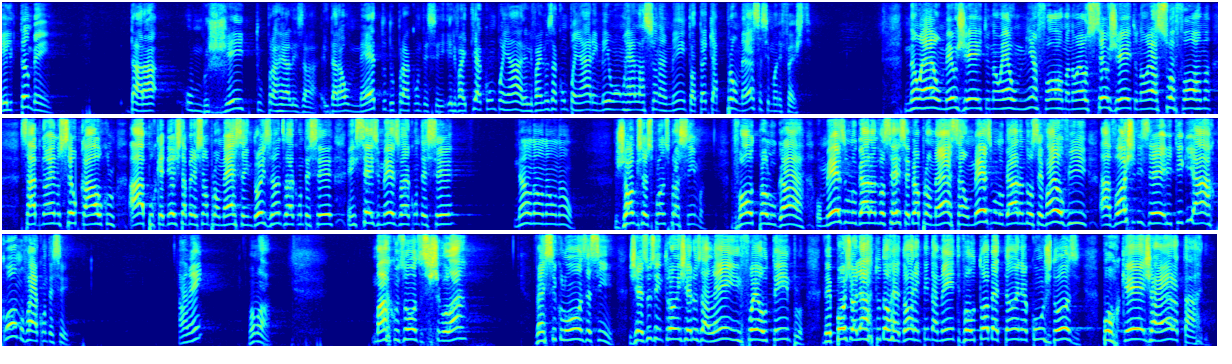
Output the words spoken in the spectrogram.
Ele também dará um jeito para realizar, Ele dará o um método para acontecer, Ele vai te acompanhar, Ele vai nos acompanhar em meio a um relacionamento até que a promessa se manifeste. Não é o meu jeito, não é a minha forma, não é o seu jeito, não é a sua forma, sabe? Não é no seu cálculo, ah, porque Deus estabeleceu uma promessa, em dois anos vai acontecer, em seis meses vai acontecer. Não, não, não, não. Jogue seus planos para cima. Volte para o lugar, o mesmo lugar onde você recebeu a promessa, é o mesmo lugar onde você vai ouvir a voz te dizer e te guiar como vai acontecer. Amém? Vamos lá. Marcos 11, você chegou lá? Versículo 11 assim: Jesus entrou em Jerusalém e foi ao templo. Depois de olhar tudo ao redor atentamente, voltou a Betânia com os doze, porque já era tarde.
